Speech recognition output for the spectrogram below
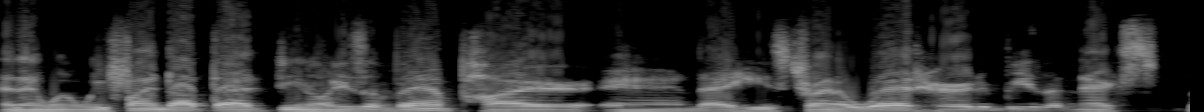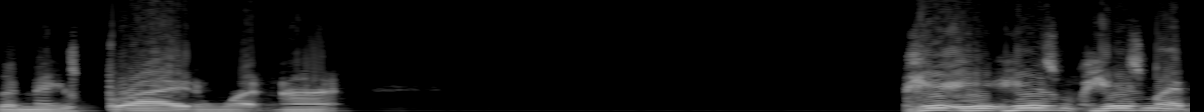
and then when we find out that you know he's a vampire and that he's trying to wed her to be the next the next bride and whatnot here here's here's my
